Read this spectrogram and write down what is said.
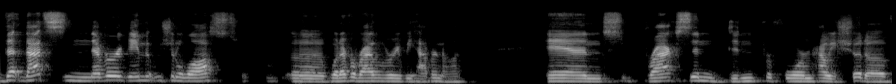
that that's never a game that we should have lost, uh, whatever rivalry we have or not. And Braxton didn't perform how he should have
